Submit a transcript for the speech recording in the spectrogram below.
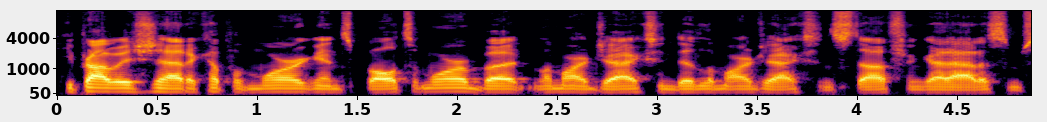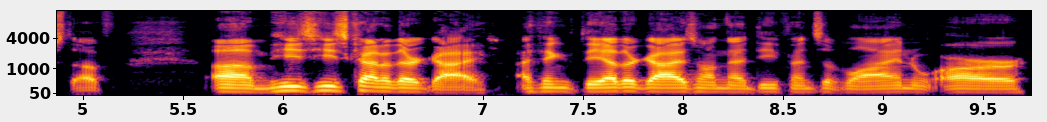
He probably should have had a couple more against Baltimore, but Lamar Jackson did Lamar Jackson stuff and got out of some stuff. Um, he's he's kind of their guy. I think the other guys on that defensive line are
